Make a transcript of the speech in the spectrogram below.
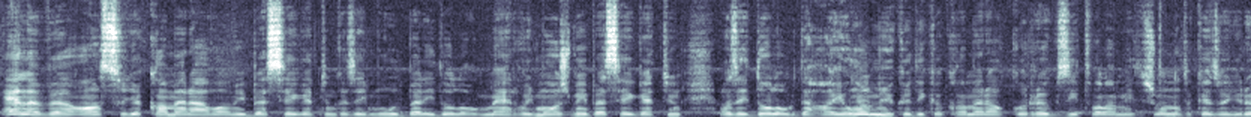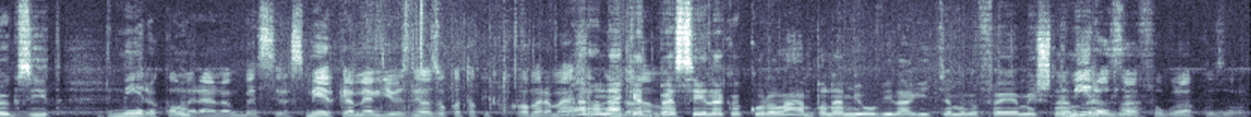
Eleve az, hogy a kamerával mi beszélgetünk, az egy múltbeli dolog, mert hogy most mi beszélgetünk, az egy dolog, de ha jól működik a kamera, akkor rögzít valamit, és onnantól kezdve, hogy rögzít, De miért a kamerának beszélsz? Miért kell meggyőzni azokat, akik a kamera másik már ha neked van? beszélek, akkor a lámpa nem jól világítja meg a fejem, és De nem miért lehet azzal foglalkozol?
